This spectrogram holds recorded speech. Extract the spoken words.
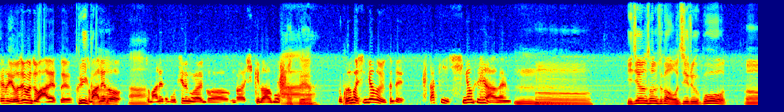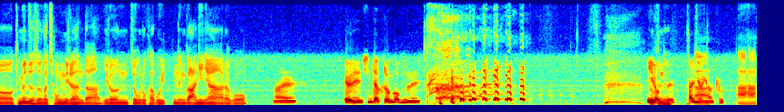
그래서 요즘은 좀 안 했어요. 그러니까. 좀안 해서 아. 좀안 해서 못 치는 건가 싶기도 하고 아, 그래요? 또 그런 걸 신경을 근데 딱히 신경 쓰진 않아요. 음. 어, 이재현 선수가 어지르고 어, 김현준 선수가 정리를 한다 이런 쪽으로 가고 있는 거 아니냐라고. 네. 예은이는 진짜 그런 거 없네. 일. 없어요. 탄이 아. 형이랑 그. 아하.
